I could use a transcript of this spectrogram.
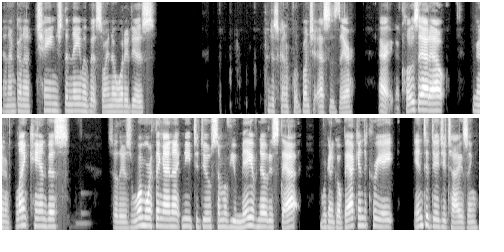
and I'm going to change the name of it so I know what it is. I'm just going to put a bunch of S's there. All right, going to close that out. We're going to blank canvas. So there's one more thing I need to do. Some of you may have noticed that. We're going to go back into Create, into Digitizing,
